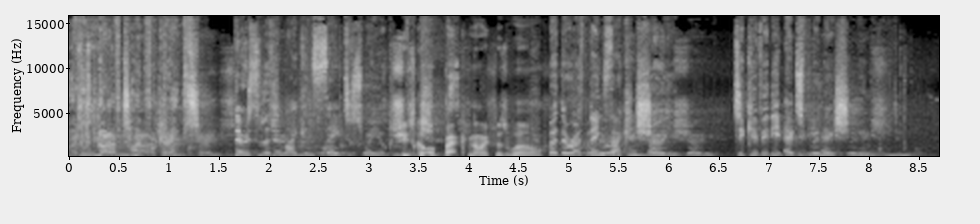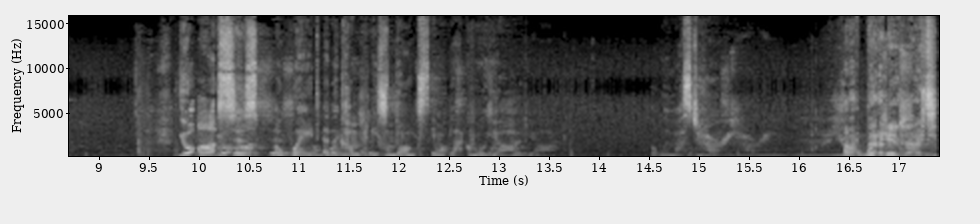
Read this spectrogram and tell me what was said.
I do not have time for games. There is little I can say to sway your She's got a back knife as well. But there are things I can show you to give you the explanation you need. Your answers await at the company's docks in Blackwall Yard. But we must hurry. Ah, you Oh, had better be wicked. right.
